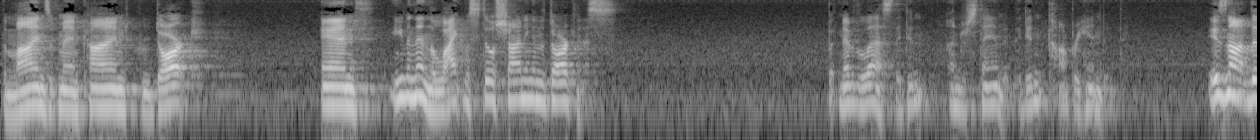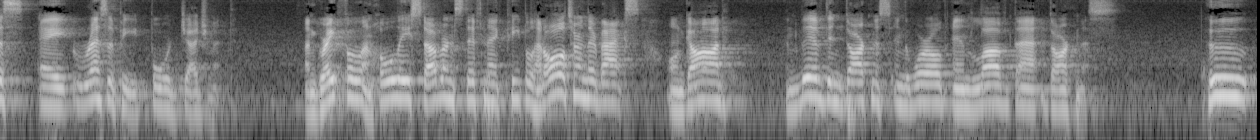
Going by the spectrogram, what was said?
the minds of mankind grew dark, and even then, the light was still shining in the darkness. But nevertheless, they didn't understand it, they didn't comprehend it. Is not this a recipe for judgment? Ungrateful, unholy, stubborn, stiff necked people had all turned their backs on God and lived in darkness in the world and loved that darkness. Who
